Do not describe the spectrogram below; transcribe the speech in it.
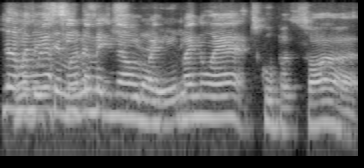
Não, Uma mas não é assim também, não. Mas, mas não é, desculpa, só.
